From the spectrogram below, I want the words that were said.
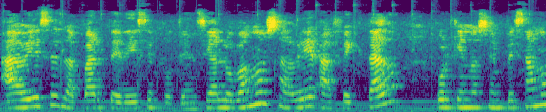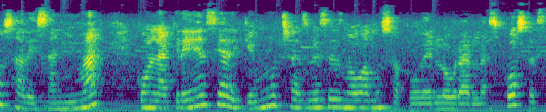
a veces la parte de ese potencial lo vamos a ver afectado porque nos empezamos a desanimar con la creencia de que muchas veces no vamos a poder lograr las cosas.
